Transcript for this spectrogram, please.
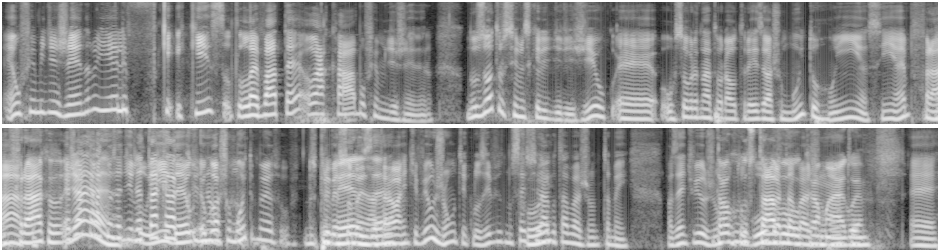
é um filme de gênero e ele quis levar até a cabo o filme de gênero. Nos outros filmes que ele dirigiu, é, o Sobrenatural 3 eu acho muito ruim, assim, é fraco. É fraco. É já, aquela coisa diluída. tá aquela- eu, eu não, gosto muito do meu, do dos primeiro primeiros, Sobrenatural. é. A gente viu junto, inclusive. Não sei se Foi. o Thiago tava junto também. Mas a gente viu junto. Tava com o o Guga Gustavo tava Camargo. junto. é. É.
